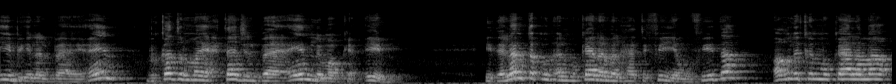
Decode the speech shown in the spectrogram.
إيبي إلى البائعين بقدر ما يحتاج البائعين لموقع إيبي إذا لم تكن المكالمة الهاتفية مفيدة أغلق المكالمة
